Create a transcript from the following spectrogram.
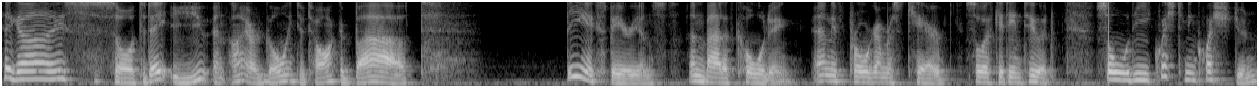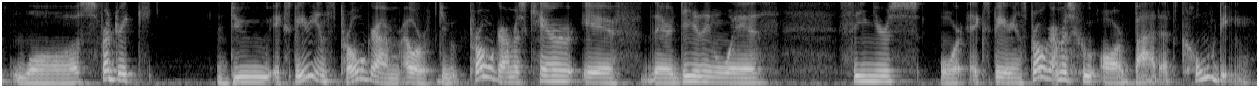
Hey guys, so today you and I are going to talk about being experienced and bad at coding and if programmers care. So let's get into it. So the question in question was Frederick, do experienced program or do programmers care if they're dealing with seniors or experienced programmers who are bad at coding?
